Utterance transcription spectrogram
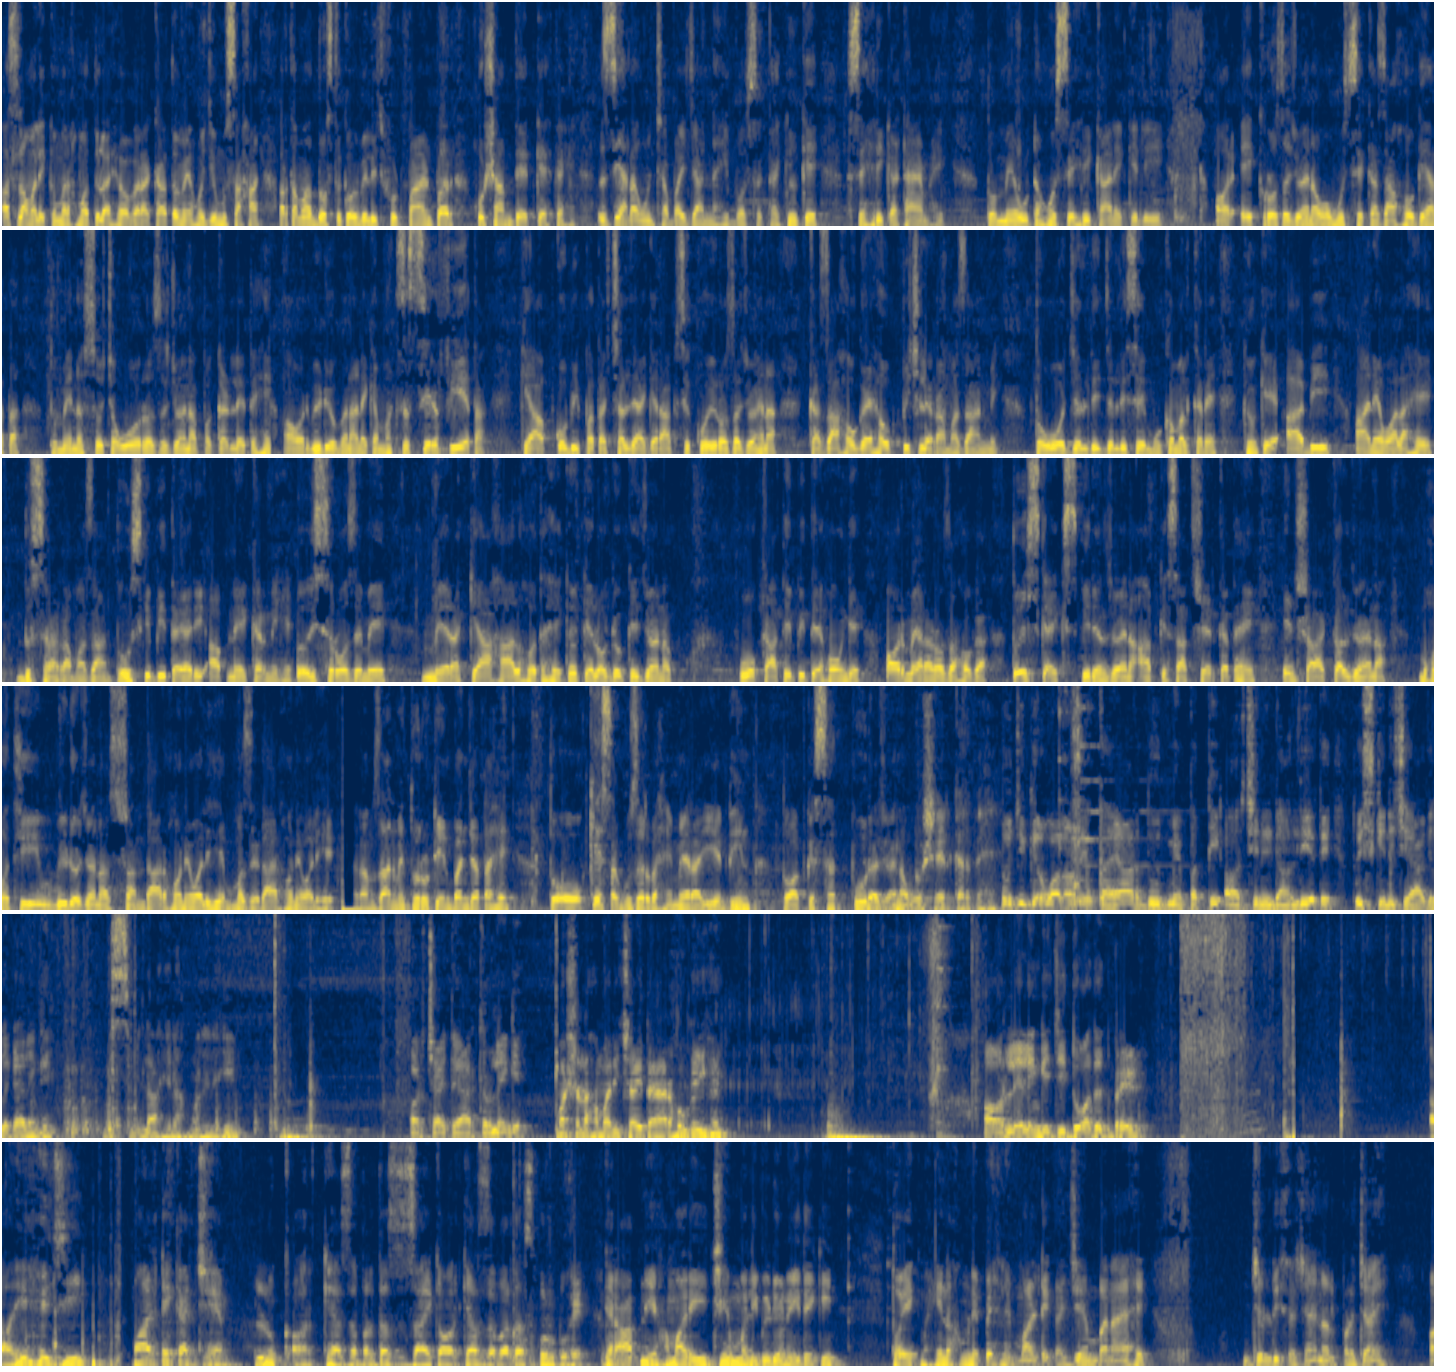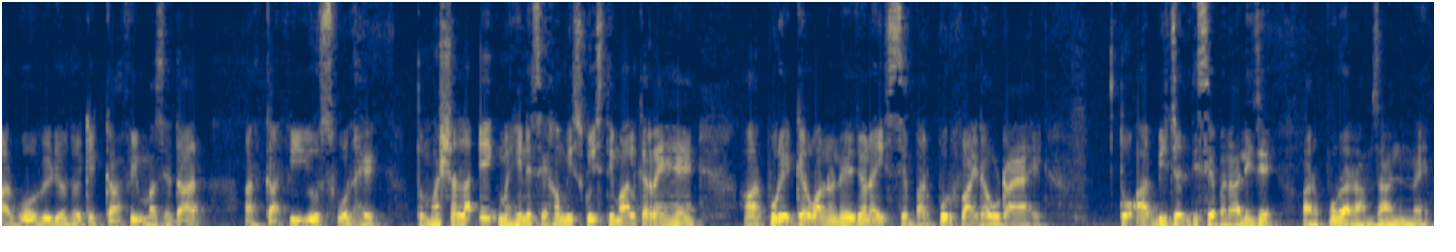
अस्सलाम वालेकुम रहमतुल्लाहि व बरकातुहू मैं हूँ जी मुसाहान और तमाम दोस्तों को विलेज फ़ूड पॉइंट पर खुश आमदेद कहते हैं। ज़्यादा ऊँचा भाईजान नहीं बोल सकता क्योंकि शहरी का टाइम है। तो मैं उठा हूँ शहरी खाने के लिए और एक रोज़ा जो है ना वो मुझसे कज़ा हो गया था। तो मैंने सोचा वो रोज़ा जो है ना पकड़ लेते हैं। और वीडियो बनाने का मकसद सिर्फ़ ये था कि आपको भी पता चल जाए अगर आपसे कोई रोज़ा जो है ना कज़ा हो गया हो पिछले रमज़ान में तो वो जल्दी जल्दी से मुकम्मल करें, क्योंकि अभी आने वाला है दूसरा रमज़ान तो उसकी भी तैयारी आपने करनी है। तो इस रोज़े में मेरा क्या हाल होता है? क्योंकि लोगों के जो है ना, वो खाते पीते होंगे और मेरा रोज़ा होगा। तो इसका एक्सपीरियंस जो है ना, आपके साथ शेयर करते हैं। इन कल जो है ना बहुत ही वीडियो जो है ना शानदार होने वाली है मज़ेदार होने वाली है। रमज़ान में तो रूटीन बन जाता है तो कैसा गुजरता है मेरा ये दिन? तो आपके साथ पूरा जो है ना वो शेयर करते हैं। तो जिगर वालों ने तैयार दूध में पत्ती और चीनी डाल दिए थे तो इसके नीचे आग लगा लेंगे। बिस्मिल्लाहिर्रहमानिर्रहीम। और चाय तैयार कर लेंगे। माशाल्लाह हमारी चाय तैयार हो गई है। और ले लेंगे जी दो आदत ब्रेड। और ये है जी। माल्टे का जैम। लुक और क्या ज़बरदस्त जायका और क्या ज़बरदस्त खुशबू है अगर आपने हमारी जैम वाली वीडियो नहीं देखी तो एक महीना हमने पहले माल्टे का जैम बनाया है। जल्दी से चैनल पर जाएँ और वो वीडियो देखे, काफ़ी मज़ेदार और काफ़ी यूजफुल है। तो माशाल्लाह, एक महीने से हम इसको इस्तेमाल कर रहे हैं और पूरे घर वालों ने जो ना, इससे भरपूर फ़ायदा उठाया है। तो आप भी जल्दी से बना लीजिए और पूरा रमज़ान में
